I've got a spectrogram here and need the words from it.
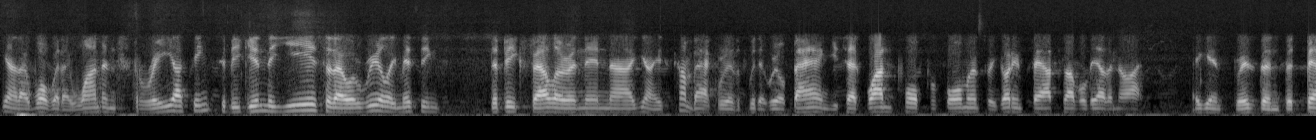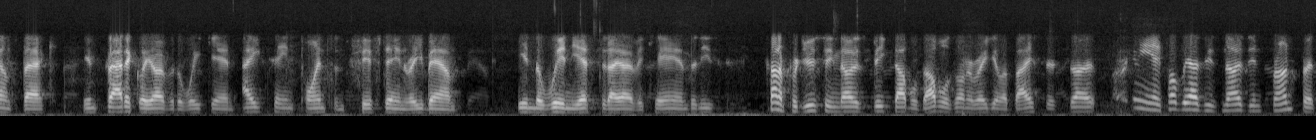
you know, they what were they one and three, I think, to begin the year. So they were really missing the big fella, and then uh, you know he's come back with with a real bang. He's had one poor performance. We got in foul trouble the other night against Brisbane, but bounced back emphatically over the weekend. 18 points and 15 rebounds in the win yesterday over Cairns, and he's kind of producing those big double doubles on a regular basis. So I reckon he probably has his nose in front, but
